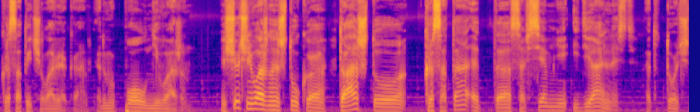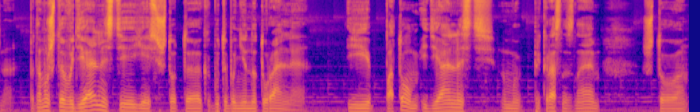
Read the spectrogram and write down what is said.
красоты человека. Я думаю, пол не важен. Еще очень важная штука та, что красота — это совсем не идеальность. Это точно. Потому что в идеальности есть что-то как будто бы ненатуральное. И потом идеальность, ну, мы прекрасно знаем, что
